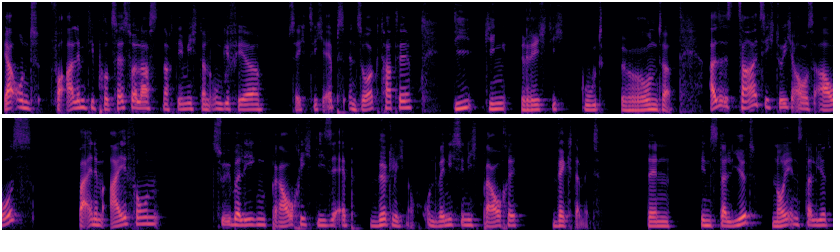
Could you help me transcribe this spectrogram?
Ja, und vor allem die Prozessorlast, nachdem ich dann ungefähr 60 Apps entsorgt hatte, die ging richtig gut runter. Also es zahlt sich durchaus aus, bei einem iPhone zu überlegen, brauche ich diese App wirklich noch? Und wenn ich sie nicht brauche, weg damit. Denn installiert, neu installiert,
